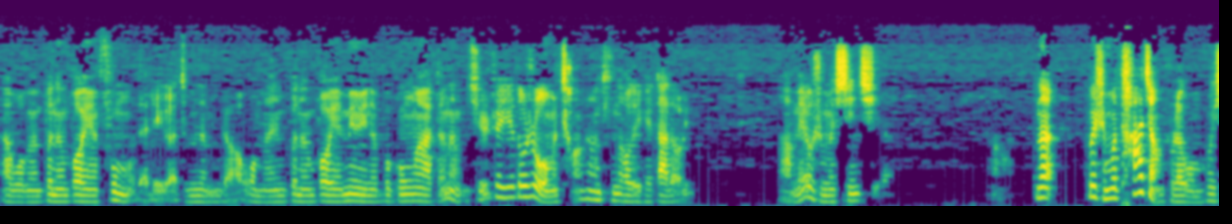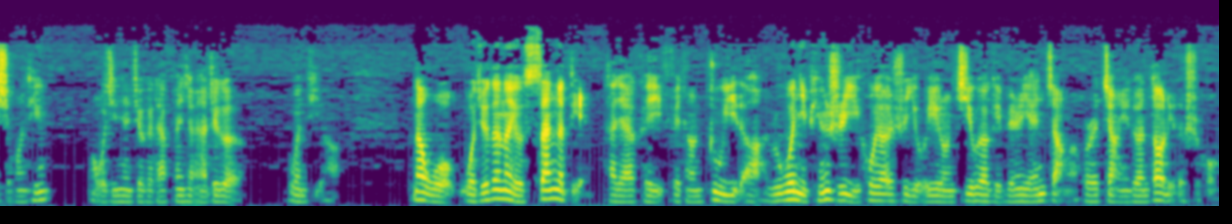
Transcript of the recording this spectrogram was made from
啊，我们不能抱怨父母的这个怎么怎么着，我们不能抱怨命运的不公啊，等等。其实这些都是我们常常听到的一些大道理，啊，没有什么新奇的。啊，那为什么他讲出来我们会喜欢听？我今天就给大家分享一下这个问题哈。那我我觉得呢有三个点，大家可以非常注意的啊。如果你平时以后要是有一种机会要给别人演讲了，或者讲一段道理的时候，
